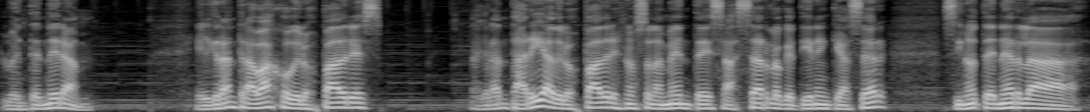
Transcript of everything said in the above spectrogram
Lo entenderán. El gran trabajo de los padres, la gran tarea de los padres no solamente es hacer lo que tienen que hacer, sino tener la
